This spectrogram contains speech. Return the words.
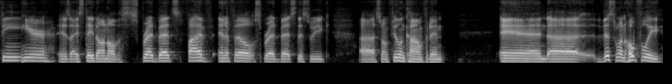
theme here is I stayed on all the spread bets, five NFL spread bets this week, uh, so I'm feeling confident. And uh, this one, hopefully,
